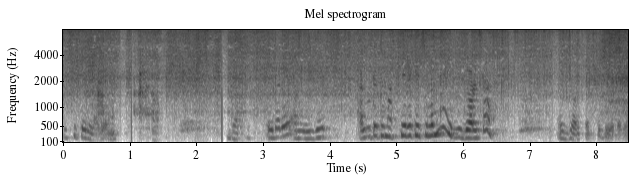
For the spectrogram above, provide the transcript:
বেশি তেল লাগে না। দেখো এবারে আমি এই যে আলুটাকে মাখিয়ে রেখেছিলাম না, এই যে জলটা, এই জলটা একটু দিয়ে দেবো।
